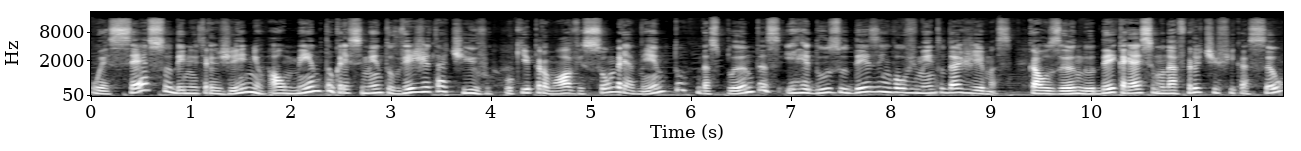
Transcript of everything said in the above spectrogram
O excesso de nitrogênio aumenta o crescimento vegetativo, o que promove sombreamento das plantas e reduz o desenvolvimento das gemas, causando decréscimo na frutificação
